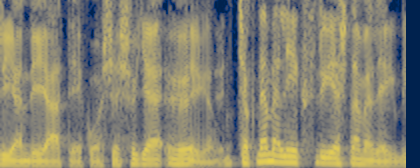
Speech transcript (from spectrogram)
3 játékos, és ugye ő Igen. csak nem elég 3 és nem elég D,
